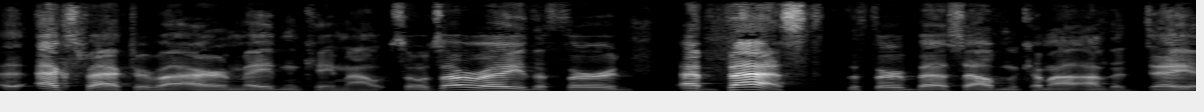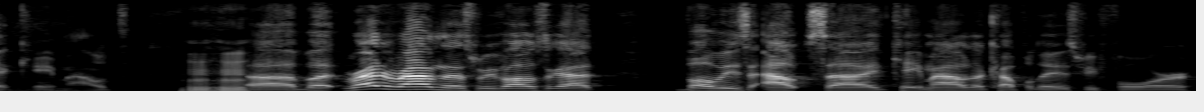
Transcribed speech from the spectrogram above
uh, "X Factor" by Iron Maiden came out. So it's already the third, at best, the third best album to come out on the day it came out. hmm Uh, but right around this, we've also got Bowie's "Outside" came out a couple days before.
